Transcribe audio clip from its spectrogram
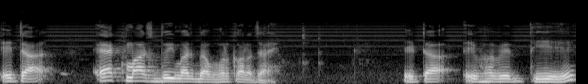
এটা এক মাস, দুই মাস ব্যবহার করা যায়। এটা এভাবে দিয়ে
